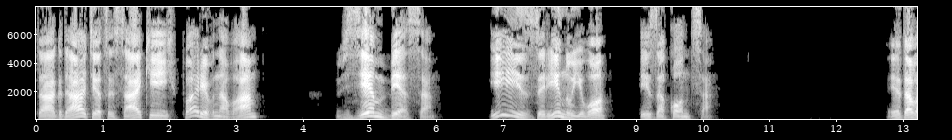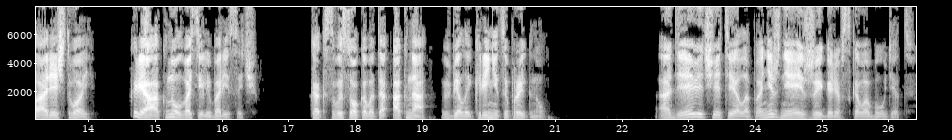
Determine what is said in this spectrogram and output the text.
Тогда отец Исакий, поревнова, взем беса и изрину его из оконца. И товарищ твой, крякнул Василий Борисович, как с высокого-то окна в белой кринице прыгнул а девичье тело понежнее Жигоревского будет.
